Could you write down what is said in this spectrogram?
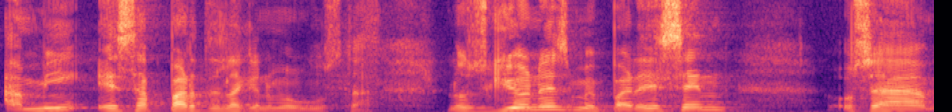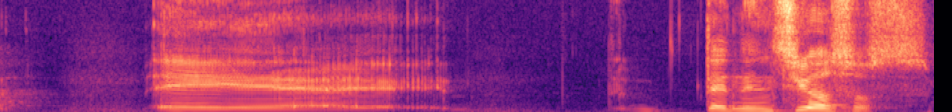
A mí esa parte es la que no me gusta. Los guiones me parecen, o sea, eh, tendenciosos.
